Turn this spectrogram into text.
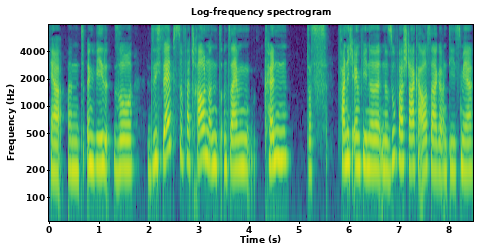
Ja, und irgendwie so sich selbst zu vertrauen und, und seinem Können, das fand ich irgendwie eine, eine super starke Aussage und die ist mir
